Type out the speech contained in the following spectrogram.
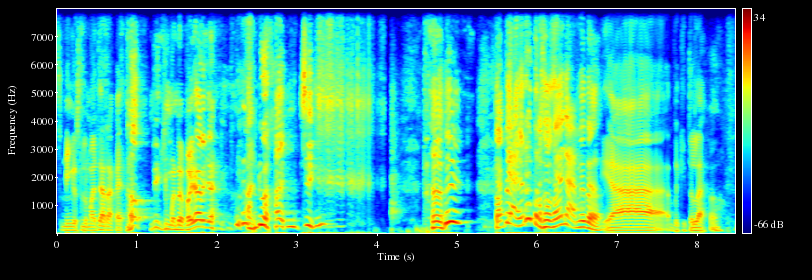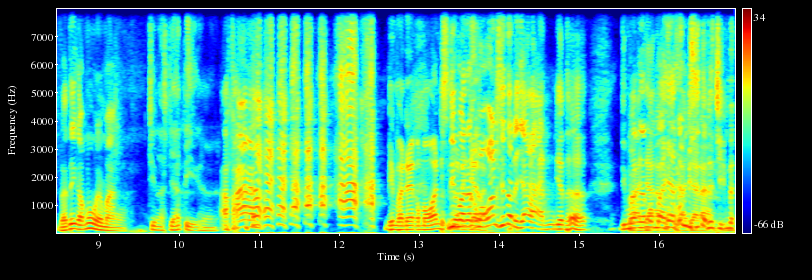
seminggu sebelum acara kayak, oh ini gimana bayarnya? Aduh anjing. tapi tapi akhirnya terselesaikan itu. ya begitulah. Berarti kamu memang Cina sejati. Apaan? Di mana kemauan di situ mana ada kemauan situ ada jalan gitu. Di mana pembayaran di situ ada. Cina.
